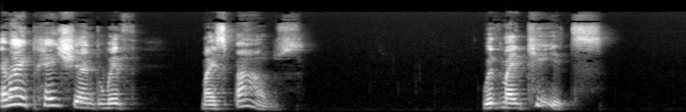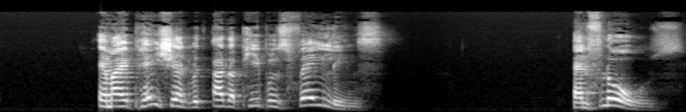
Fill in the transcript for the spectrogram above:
Am I patient with my spouse? With my kids? Am I patient with other people's failings and flaws?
